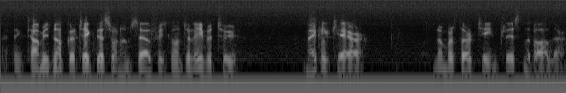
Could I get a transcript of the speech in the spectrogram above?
I think Tommy's not going to take this one himself. He's going to leave it to Michael Kerr, number 13, placing the ball there.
